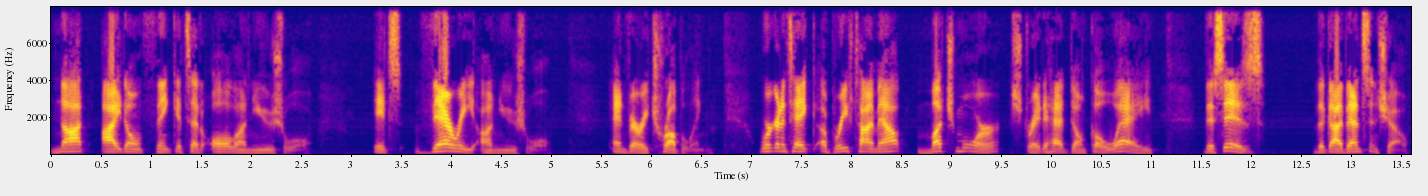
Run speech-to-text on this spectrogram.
not, I don't think it's at all unusual. It's very unusual and very troubling. We're going to take a brief time out. Much more straight ahead. Don't go away. This is The Guy Benson Show.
